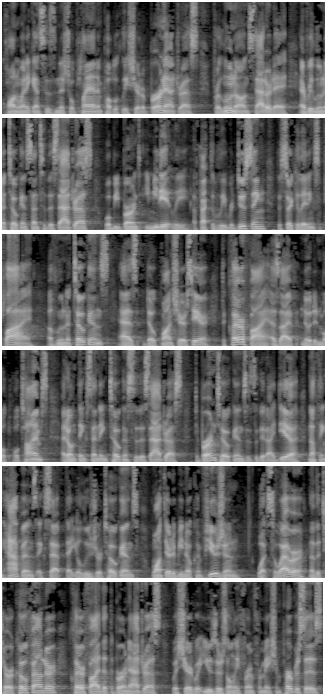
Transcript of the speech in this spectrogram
Kwon went against his initial plan and publicly shared a burn address for Luna on Saturday. Every Luna token sent to this address will be burned immediately, effectively reducing the circulating supply of Luna tokens as Do Kwon shares here. To clarify, as I've noted multiple times, I don't think sending tokens to this address to burn tokens is a good idea. Nothing happens except that you'll lose your tokens. Want there to be no confusion whatsoever. Now the Terra co-founder clarified that the burn address was shared with users only for information purposes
